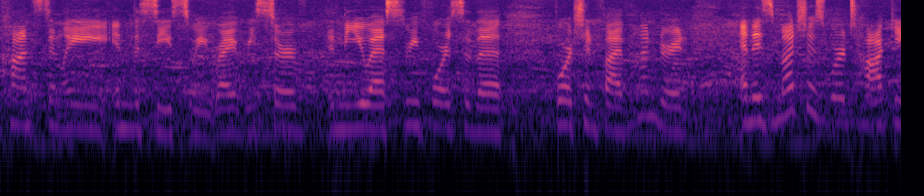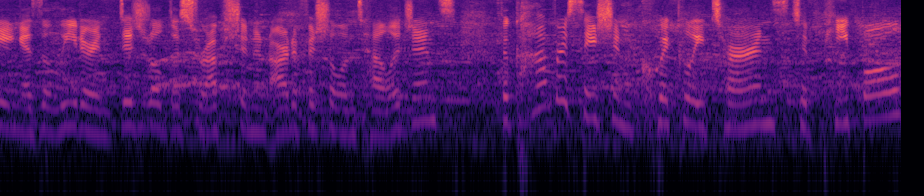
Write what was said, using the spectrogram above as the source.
constantly in the C suite, right? We serve in the US three fourths of the Fortune 500. And as much as we're talking as a leader in digital disruption and artificial intelligence, the conversation quickly turns to people,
